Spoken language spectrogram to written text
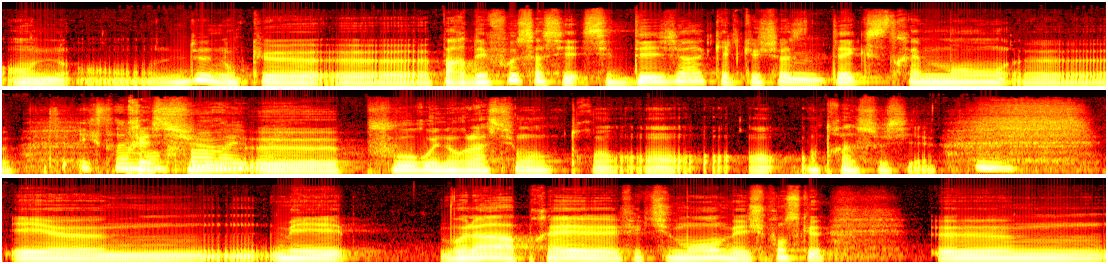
en, en deux donc par défaut ça c'est déjà quelque chose mm. d'extrêmement précieux pour une relation entre entre associés mm. et mais voilà, après, effectivement, mais je pense que euh,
